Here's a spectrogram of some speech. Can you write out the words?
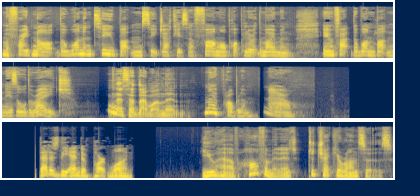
I'm afraid not. The one and two button suit jackets are far more popular at the moment. In fact, the one button is all the rage. Let's have that one then. No problem. Now. That is the end of part 1. You have half a minute to check your answers.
